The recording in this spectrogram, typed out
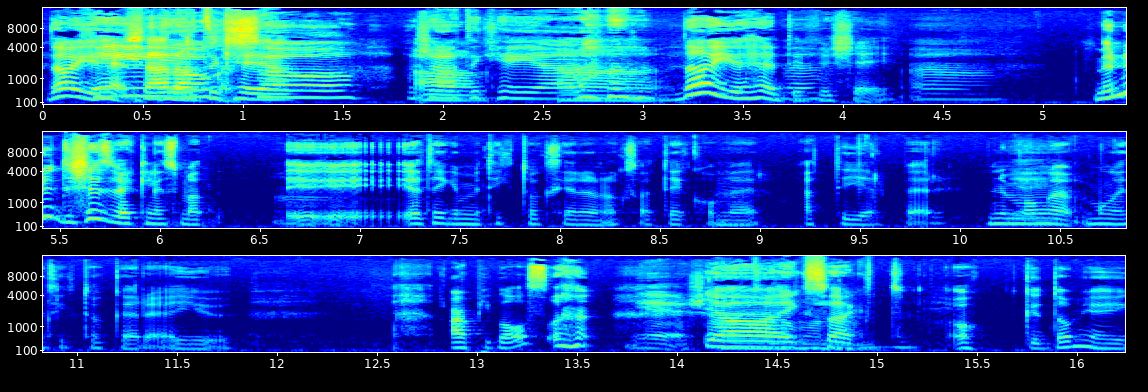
Det har ju hänt. Shoutout till. Kea. Shoutout till Kea. Ja, det har ju hänt i Ja. och för sig. Ja. Men nu det känns verkligen som att, eh, jag tänker med TikTok-serien också, att det kommer, att det hjälper. Nu Ja, många, ja. många TikTokare är ju our peoples. Yeah, Ja, till dem. Och de gör ju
